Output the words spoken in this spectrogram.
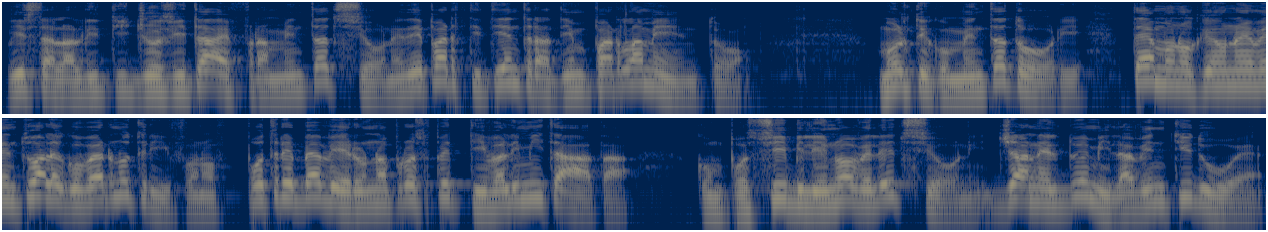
vista la litigiosità e frammentazione dei partiti entrati in Parlamento. Molti commentatori temono che un eventuale governo Trifonov potrebbe avere una prospettiva limitata, con possibili nuove elezioni già nel 2022.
